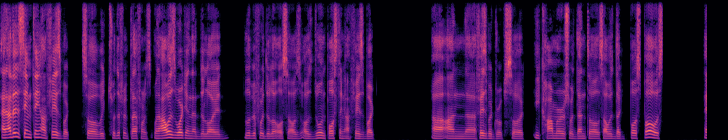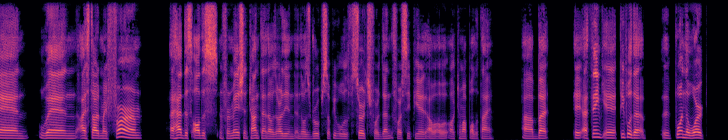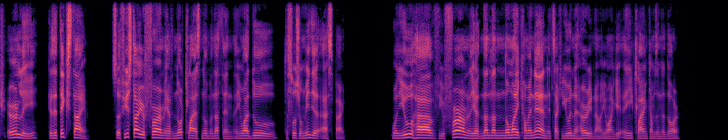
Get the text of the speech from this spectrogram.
and I did the same thing on Facebook. So with two different platforms. When I was working at Deloitte, a little before Deloitte also, I was, I was doing posting on Facebook, uh, on uh, Facebook groups. So like e-commerce or dental. So I was like post post. And when I started my firm, I had this all this information content that was already in, in those groups. So people will search for dent for CPA. I'll, I'll, come up all the time. Uh, but it, I think it, people that uh, put in the work early because it takes time. So if you start your firm, you have no clients, no nothing, and you want to do the social media aspect, when you have your firm and you have no, no, no money coming in, it's like you're in a hurry now. You want to get any client comes in the door.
